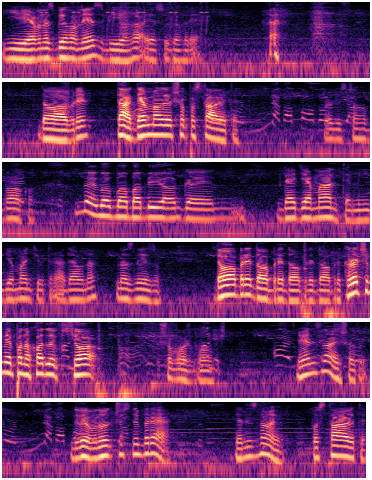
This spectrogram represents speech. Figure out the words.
Є, вона збігла вниз, збігла, а я сюди гри. Добре. Так, де ми мали що поставити? Вроді з того боку. Нема баба біоген. Де діаманти? Мені діамантів треба, де вона? Вона знизу. Добре, добре, добре, добре. Коротше, ми понаходили все, що можна було. Ну, я не знаю, що тут. Диви, воно щось не бере. Я не знаю. Поставити.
